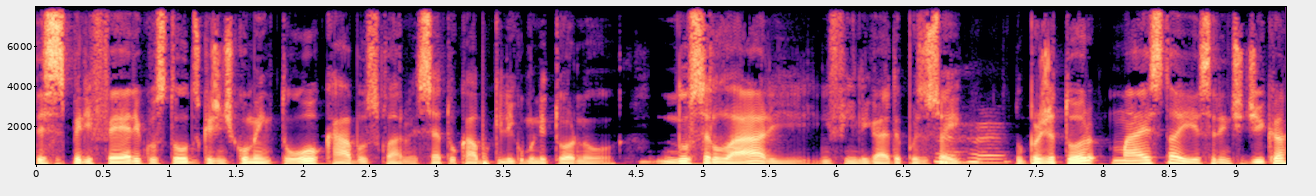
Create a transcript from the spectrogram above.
desses periféricos todos que a gente comentou, cabos, claro, exceto o cabo que liga o monitor no, no celular e, enfim, ligar depois isso aí uhum. no projetor, mas tá aí, excelente dica.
